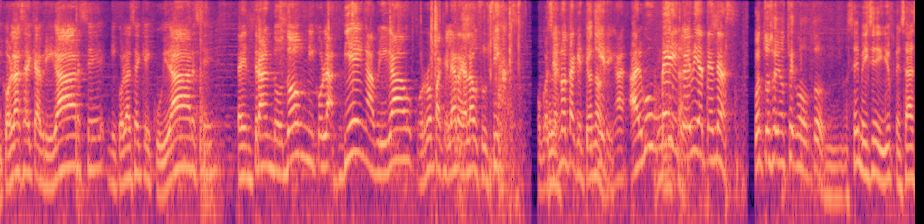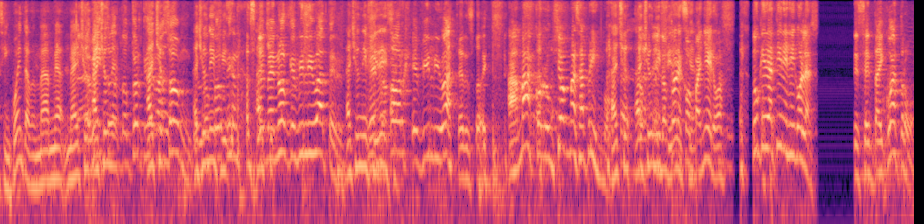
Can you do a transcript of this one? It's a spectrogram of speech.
Nicolás hay que abrigarse, Nicolás hay que cuidarse. Está entrando don Nicolás bien abrigado con ropa que le ha regalado sus hijas. Porque se nota que te quieren. A- Algún mérito de vida tendrás. ¿Cuántos años tengo, doctor? No sé, me dice, yo pensaba 50, pues me, ha- me ha- me ha hecho, ¿Ha ha hecho una, doctor ha tiene hecho- razón. ha hecho el doctor tiene razón. ha Soy hecho- menor que Billy Butter. ha hecho una infidencia. Menor que Billy Butter soy. A más corrupción, más aprismo. Ha hecho- ha hecho una El doctor es compañero. ¿ah? ¿Tú qué edad tienes, Nicolás? 64.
